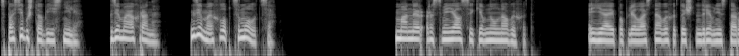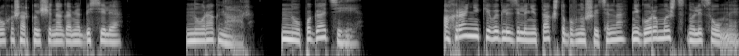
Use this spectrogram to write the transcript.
«Спасибо, что объяснили». Где моя охрана? Где мои хлопцы-молодцы?» Маннер рассмеялся и кивнул на выход. Я и поплелась на выход, точно древняя старуха, шаркающая ногами от бессилия. «Ну, Рагнар, ну, погоди!» Охранники выглядели не так, чтобы внушительно, не горы мышц, но лица умные.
